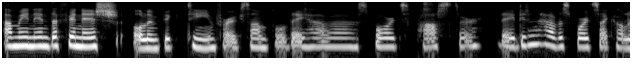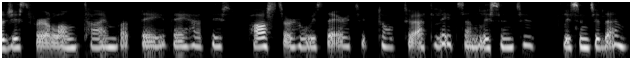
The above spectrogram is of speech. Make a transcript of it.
I mean, in the Finnish Olympic team, for example, they have a sports pastor. They didn't have a sports psychologist for a long time, but they, they had this pastor who is there to talk to athletes and listen to listen to them.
